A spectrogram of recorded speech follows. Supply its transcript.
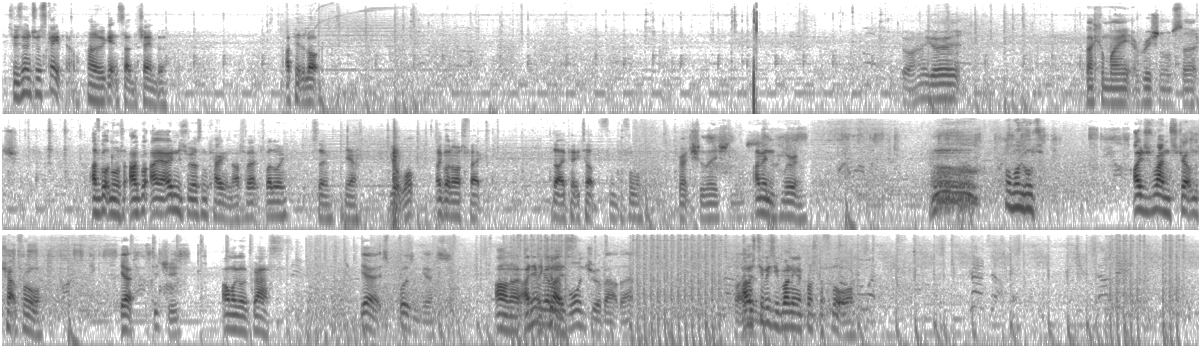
So he's going to escape now? Oh no, we get inside the chamber. Up hit the lock. So I'm gonna go back on my original search. I've got an art- I've got I only just realised I'm carrying an artifact by the way. So yeah. You got what? I got an artifact that I picked up from before. Congratulations. I'm in, we're in. oh my god. I just ran straight on the trap floor. Yeah, did you? Oh my god, grass. Yeah, it's poison gas. Oh no, I I didn't could realise. have warned you about that. but I was too busy running across the floor.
